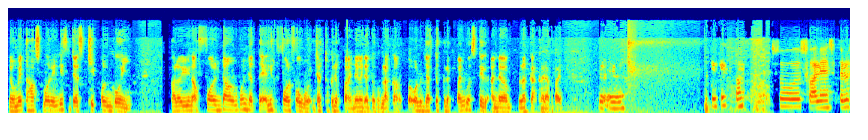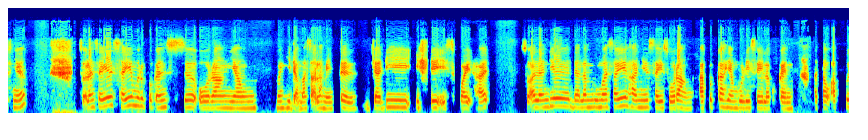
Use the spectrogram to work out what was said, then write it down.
No matter how small it is, just keep on going. Kalau you nak fall down pun jatuh at least fall forward, jatuh ke depan, jangan jatuh ke belakang. Sebab kalau jatuh ke depan pun still anda melangkah ke hadapan. Hmm. Okay, okay. So soalan yang seterusnya, Soalan saya, saya merupakan seorang yang menghidap masalah mental. Jadi each day is quite hard. Soalan dia dalam rumah saya hanya saya seorang. Apakah yang boleh saya lakukan atau apa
